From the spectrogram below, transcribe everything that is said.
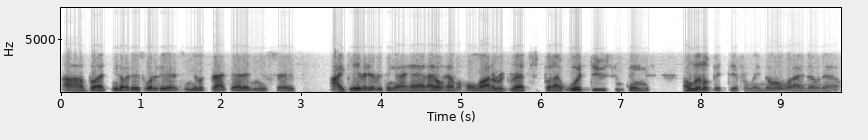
Uh, but you know, it is what it is, and you look back at it and you say, I gave it everything I had. I don't have a whole lot of regrets, but I would do some things a little bit differently, knowing what I know now.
